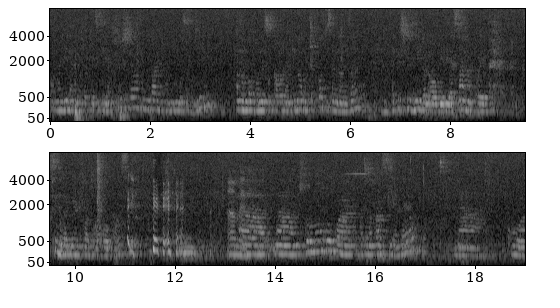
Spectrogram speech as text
kwa majina naitwa Kristina Fisho, nyumbani kwa za Injili. Kama ambavyo unaweza ukaona kidogo tofauti sana na wenzangu, lakini siku hizi mimi ndo nawahubiria sana, kwa hiyo si muda mrefu wataokoka. Ah, Namshukuru Mungu kwa kupata nafasi ya leo na kuwa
